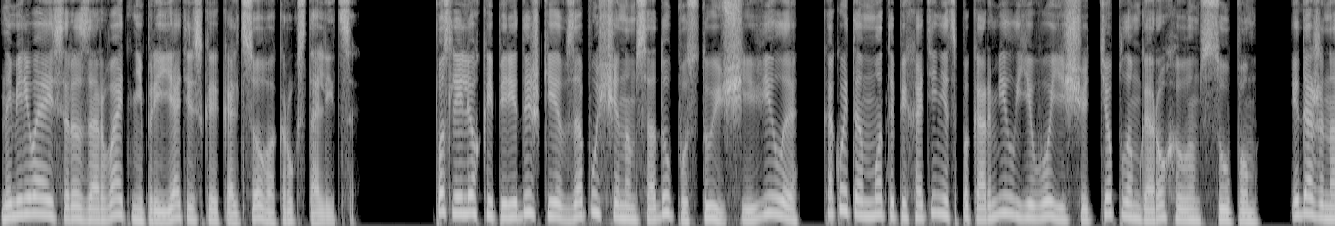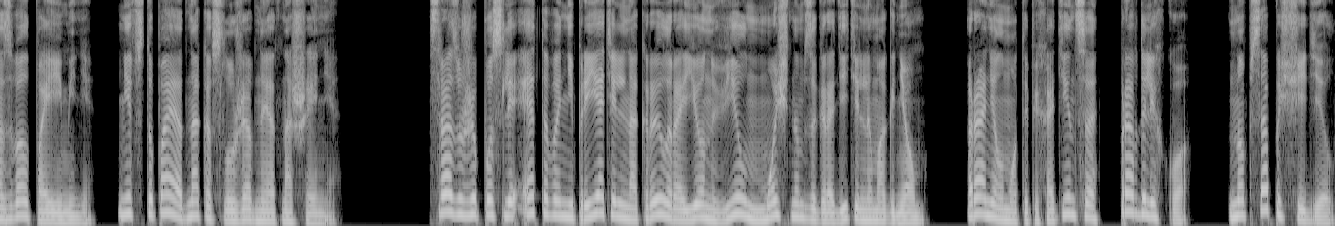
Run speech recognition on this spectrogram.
намереваясь разорвать неприятельское кольцо вокруг столицы. После легкой передышки в запущенном саду пустующей виллы какой-то мотопехотинец покормил его еще теплым гороховым супом и даже назвал по имени, не вступая, однако, в служебные отношения. Сразу же после этого неприятель накрыл район вилл мощным заградительным огнем. Ранил мотопехотинца, правда легко, но пса пощадил,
